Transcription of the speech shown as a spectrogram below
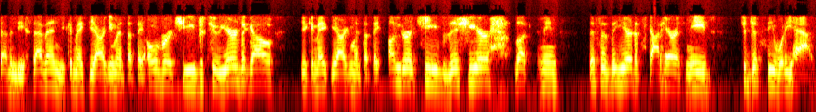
77. You can make the argument that they overachieved two years ago. You can make the argument that they underachieved this year. Look, I mean, this is the year that Scott Harris needs to just see what he has.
